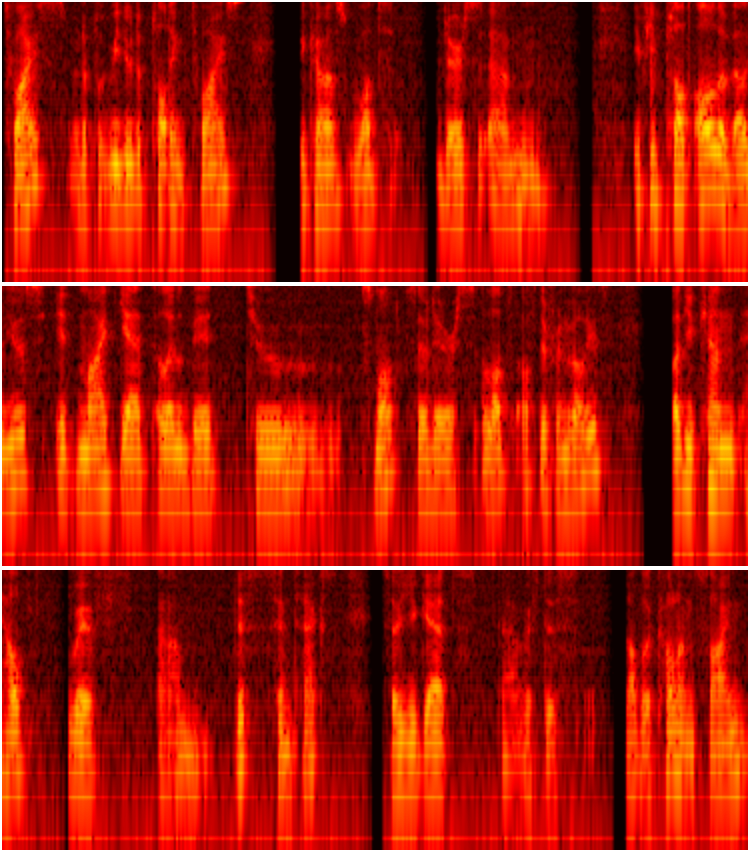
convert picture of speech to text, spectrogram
twice. we do the plotting twice because what there's um, if you plot all the values, it might get a little bit too small. So there's a lot of different values, but you can help with um, this syntax. So you get uh, with this double colon sign,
